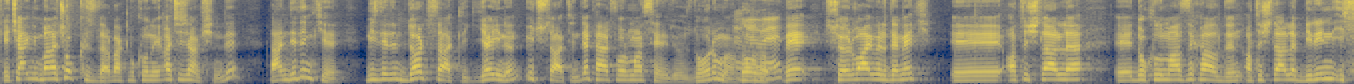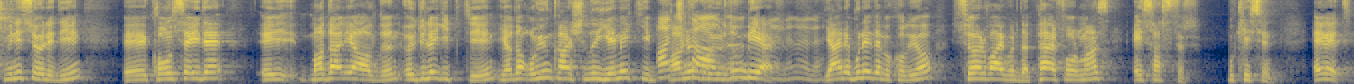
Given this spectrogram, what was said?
Geçen gün bana çok kızdılar. Bak bu konuyu açacağım şimdi. Ben dedim ki biz dedim 4 saatlik yayının 3 saatinde performans seyrediyoruz. Doğru mu? Doğru. Evet. Ve Survivor demek e, atışlarla e, dokunulmazlık aldığın, atışlarla birinin ismini söylediğin, e, konseyde e, madalya aldığın, ödüle gittiğin ya da oyun karşılığı yemek yiyip Aç karnını kaldın. doyurduğun bir yer. Aynen öyle. Yani bu ne demek oluyor? Survivor'da performans esastır. Bu kesin. Evet,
